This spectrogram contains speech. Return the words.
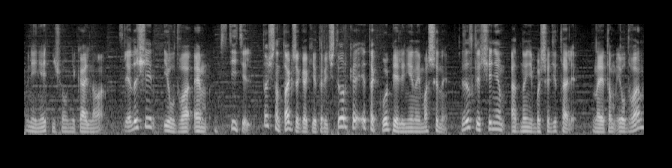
в ней нет ничего уникального. Следующий Ил-2М Мститель. Точно так же, как и 3 это копия линейной машины, за исключением одной небольшой детали. На этом Ил-2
